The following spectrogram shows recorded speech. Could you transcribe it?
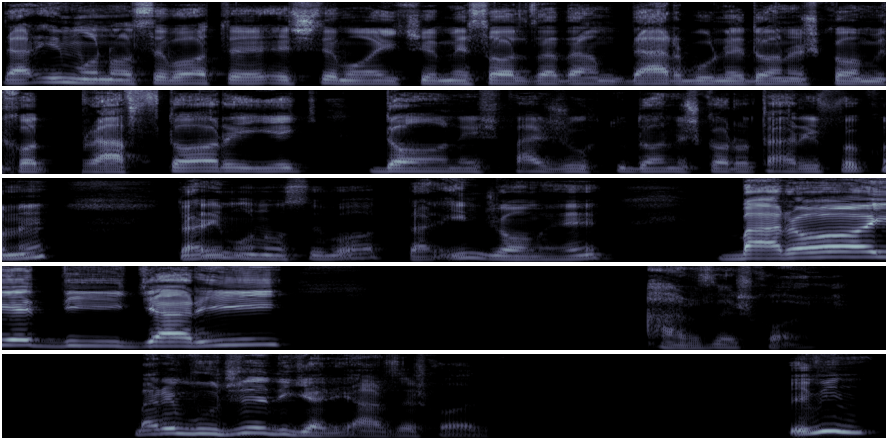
در این مناسبات اجتماعی که مثال زدم دربون دانشگاه می‌خواد رفتار یک دانش پژوه تو دانشگاه رو تعریف بکنه. در این مناسبات در این جامعه برای دیگری ارزش قائل. برای وجود دیگری ارزش قائل. ببین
